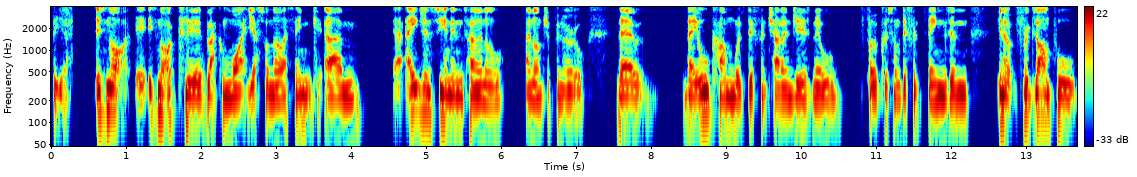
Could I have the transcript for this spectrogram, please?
but yeah it's not it's not a clear black and white yes or no. I think um, agency and internal and entrepreneurial, they they all come with different challenges and they all focus on different things. And you know, for example,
